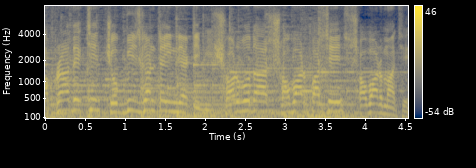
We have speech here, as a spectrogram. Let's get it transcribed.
আপনারা দেখছেন চব্বিশ ঘণ্টা ইন্ডিয়া টিভি, সর্বদা সবার পাশে, সবার মাঝে।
